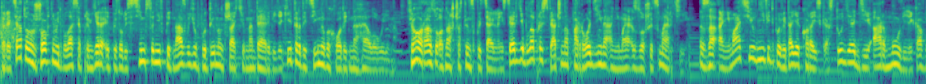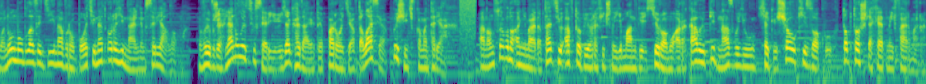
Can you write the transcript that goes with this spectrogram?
30 жовтня відбулася прем'єра епізоду Сімпсонів під назвою Будинок жахів на дереві, який традиційно виходить на Геллоуін. Цього разу одна з частин спеціальної серії була присвячена пародії на аніме Зошит смерті. За анімацію в ній відповідає корейська студія DR Movie, яка в минулому була задіяна в роботі над оригінальним серіалом. Ви вже глянули цю серію? Як гадаєте, пародія вдалася? Пишіть в коментарях. Анонсовано аніме адаптацію автобіографічної манги Хірому Аракави під назвою Хекюшоу Кізоку, тобто шляхетний фермер.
